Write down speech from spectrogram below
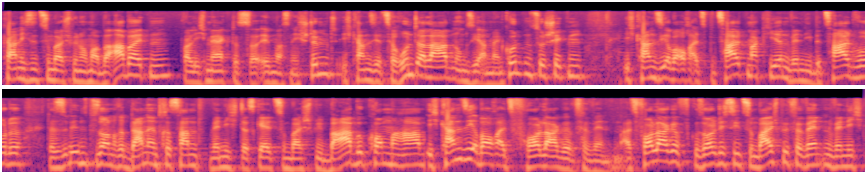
kann ich sie zum Beispiel nochmal bearbeiten, weil ich merke, dass da irgendwas nicht stimmt. Ich kann sie jetzt herunterladen, um sie an meinen Kunden zu schicken. Ich kann sie aber auch als bezahlt markieren, wenn die bezahlt wurde. Das ist insbesondere dann interessant, wenn ich das Geld zum Beispiel bar bekommen habe. Ich kann sie aber auch als Vorlage verwenden. Als Vorlage sollte ich sie zum Beispiel verwenden, wenn ich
